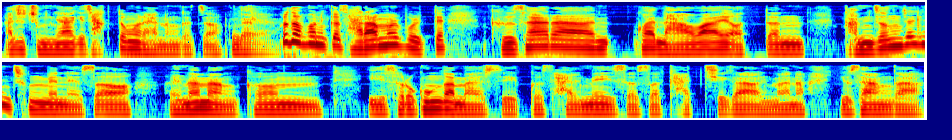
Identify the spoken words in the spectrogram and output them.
아주 중요하게 작동을 하는 거죠. 네. 그러다 보니까 사람을 볼 때 그 사람과 나와의 어떤 감정적인 측면에서 얼마만큼 이 서로 공감할 수 있고 삶에 있어서 가치가 얼마나 유사한가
